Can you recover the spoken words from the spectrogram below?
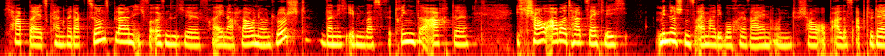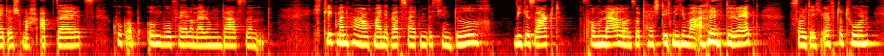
ich habe da jetzt keinen Redaktionsplan. Ich veröffentliche frei nach Laune und Lust, wenn ich eben was für dringend erachte. Ich schaue aber tatsächlich mindestens einmal die Woche rein und schau, ob alles up to date ist, mach Updates, guck, ob irgendwo Fehlermeldungen da sind. Ich klicke manchmal auch meine Website ein bisschen durch. Wie gesagt, Formulare und so teste ich nicht immer alle direkt, sollte ich öfter tun.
